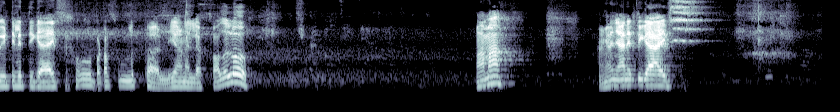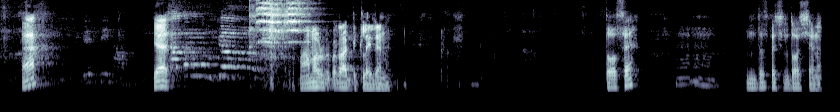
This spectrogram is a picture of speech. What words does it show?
വീട്ടിലെത്തി ഗൈസ് ഓ പട്ട ഫുള്ള് കളിയാണല്ലോ. ഫലോ മാമ അങ്ങനെ ഞാൻ എത്തി ഗൈസ് യെസ് മാമ ഇവിടെ അടുക്കളയിലാണ്. ദോശ? എന്താ സ്പെഷ്യൽ ദോശയാണ്?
